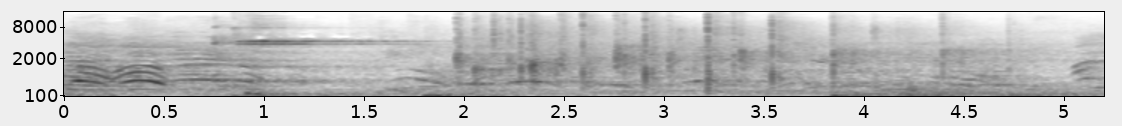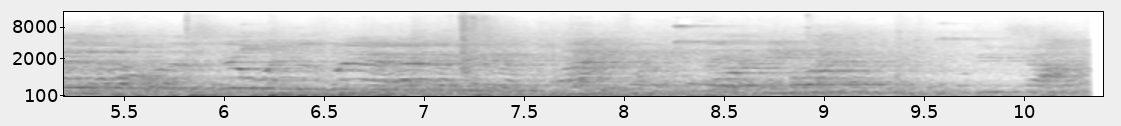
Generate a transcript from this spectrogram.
now.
